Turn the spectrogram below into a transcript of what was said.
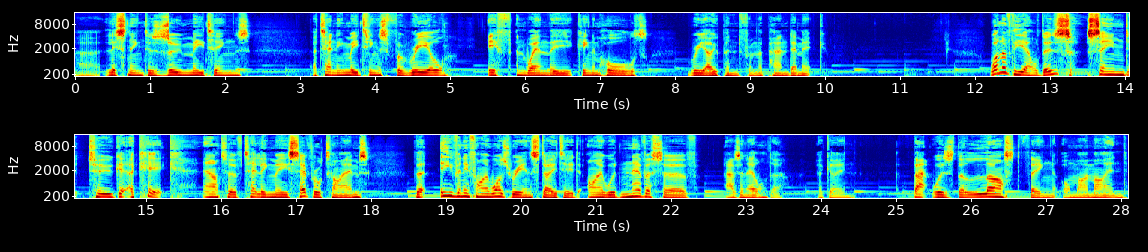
uh, listening to Zoom meetings, attending meetings for real if and when the Kingdom Halls reopened from the pandemic. One of the elders seemed to get a kick out of telling me several times that even if I was reinstated, I would never serve as an elder again. That was the last thing on my mind.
